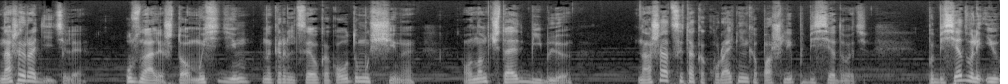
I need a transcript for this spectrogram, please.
наши родители узнали, что мы сидим на крыльце у какого-то мужчины, он нам читает Библию. Наши отцы так аккуратненько пошли побеседовать. Побеседовали, и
